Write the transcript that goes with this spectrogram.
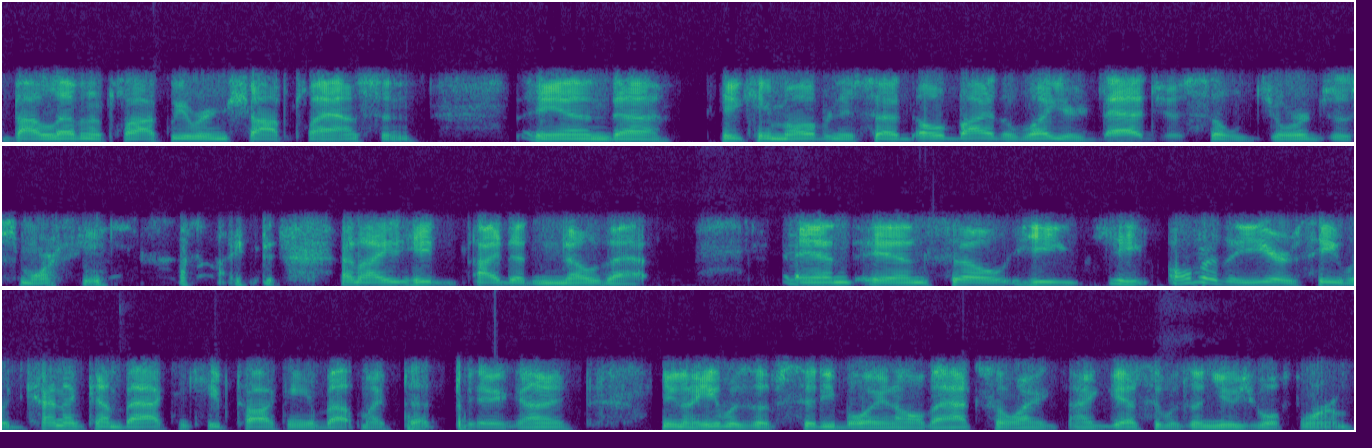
about eleven o'clock. We were in shop class, and and uh, he came over and he said, "Oh, by the way, your dad just sold George this morning," and I he I didn't know that, and and so he he over the years he would kind of come back and keep talking about my pet pig. I, you know, he was a city boy and all that, so I I guess it was unusual for him,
